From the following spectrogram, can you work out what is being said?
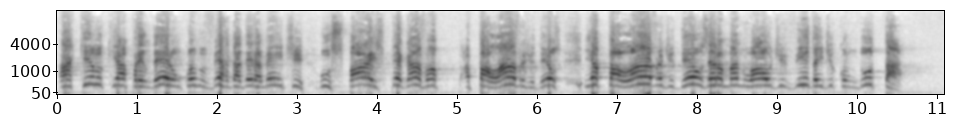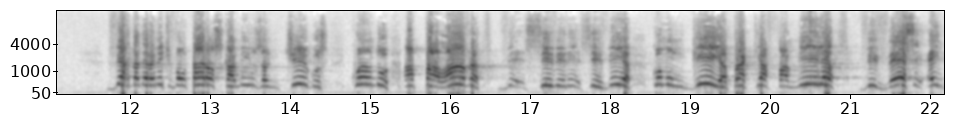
aquilo que aprenderam quando verdadeiramente os pais pegavam a, a palavra de Deus, e a palavra de Deus era manual de vida e de conduta. Verdadeiramente voltar aos caminhos antigos, quando a palavra servia como um guia para que a família vivesse em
